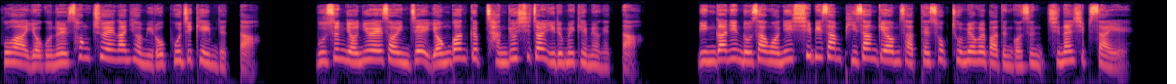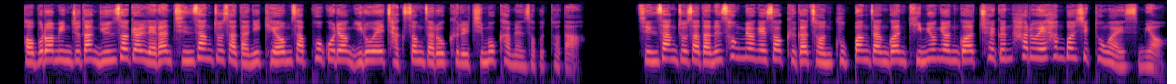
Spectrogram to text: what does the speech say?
부하 여군을 성추행한 혐의로 보직 해 임됐다. 무슨 연유에서인지 영관급 장교 시절 이름을 개명했다. 민간인 노상원이 12.3 비상계엄 사태 속 조명을 받은 것은 지난 14일. 더불어민주당 윤석열 내란 진상조사단이 계엄사 포고령 1호의 작성자로 그를 지목하면서부터다. 진상조사단은 성명에서 그가 전 국방장관 김용현과 최근 하루에 한 번씩 통화했으며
